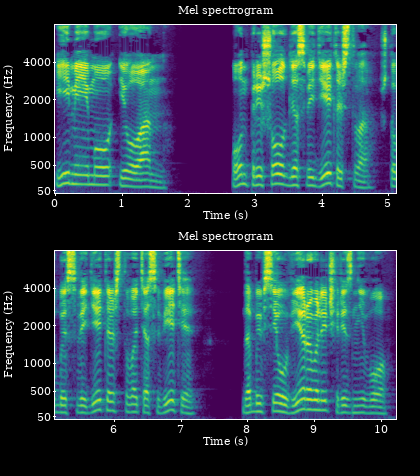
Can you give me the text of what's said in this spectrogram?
имя ему Иоанн. Он пришел для свидетельства, чтобы свидетельствовать о свете, дабы все уверовали через него.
